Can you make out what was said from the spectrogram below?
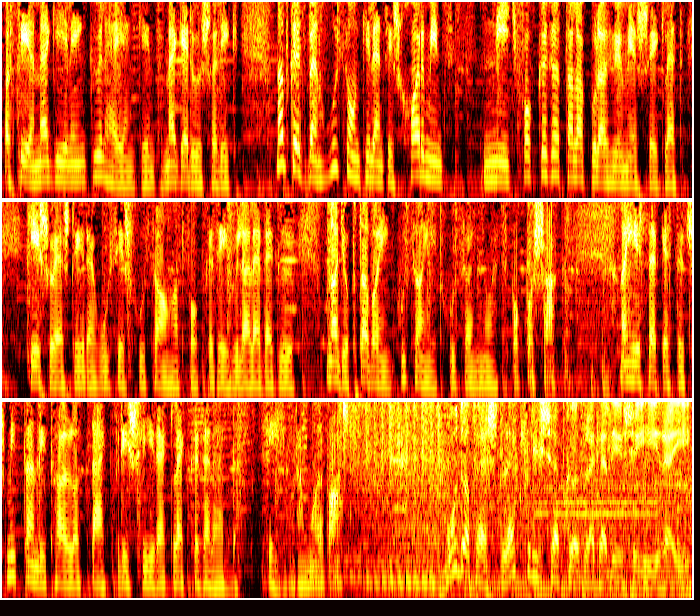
A szél megélénkül, helyenként megerősödik. Napközben 29 és 34 fok között alakul a hőmérséklet, késő estére 20 és 26 fok közé hűl a levegő. Nagyobb tavaink 27-28 fokosak. A hírszerkesztőt Schmidt hallották friss hírek legközelebb, fél óra múlva. Budapest legfrissebb közlekedési hírei,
